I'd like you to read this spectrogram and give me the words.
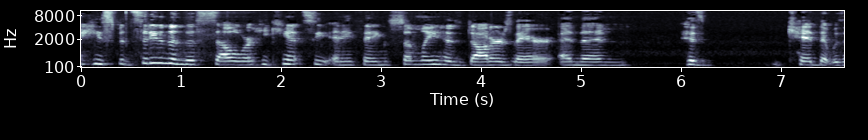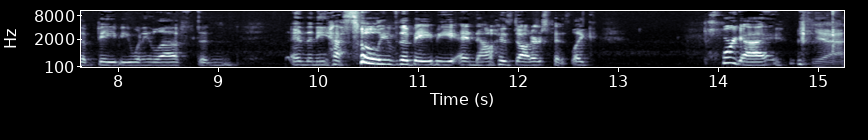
he's been sitting in this cell where he can't see anything. Suddenly his daughter's there and then his kid that was a baby when he left and and then he has to leave the baby and now his daughter's pissed. Like poor guy. yeah,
